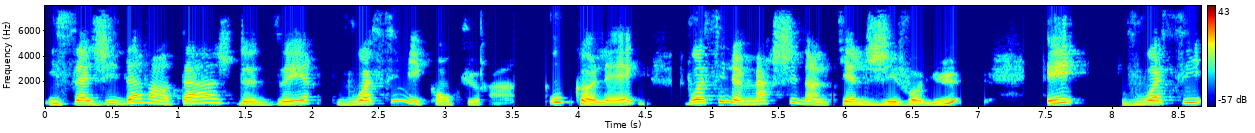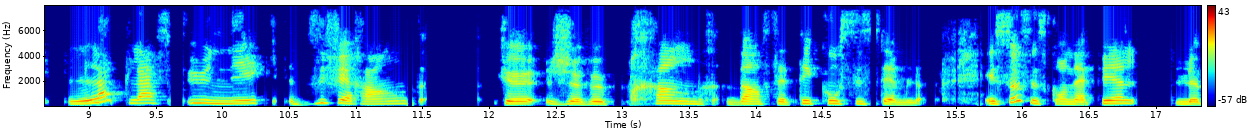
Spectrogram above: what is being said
il s'agit davantage de dire, voici mes concurrents ou collègues, voici le marché dans lequel j'évolue et voici la place unique, différente que je veux prendre dans cet écosystème-là. Et ça, c'est ce qu'on appelle le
